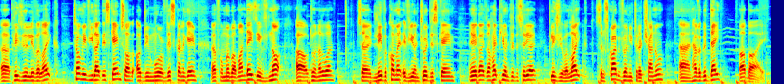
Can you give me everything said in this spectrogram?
Uh, please do leave a like. Tell me if you like this game, so I'll, I'll do more of this kind of game uh, for Mobile Mondays. If not, uh, I'll do another one. So leave a comment if you enjoyed this game. Anyway, guys, I hope you enjoyed this video. Please leave a like, subscribe if you're new to the channel, and have a good day. Bye bye.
